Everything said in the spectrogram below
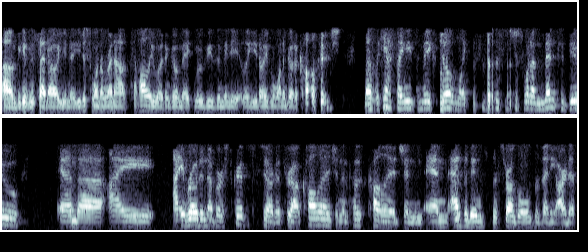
um, because he said, "Oh, you know, you just want to run out to Hollywood and go make movies immediately. You don't even want to go to college." And I was like, "Yes, I need to make film. Like this is this is just what I'm meant to do." And uh, I I wrote a number of scripts sort of throughout college and then post college, and and as it is the struggles of any artist,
